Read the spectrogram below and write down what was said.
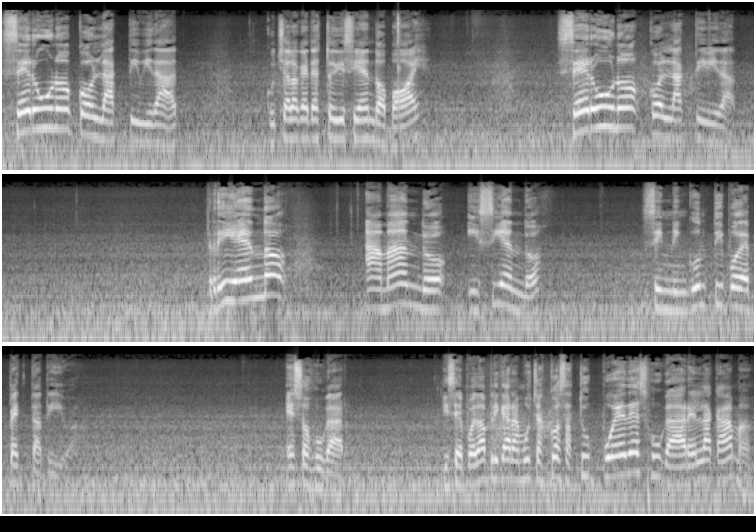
ser uno con la actividad. Escucha lo que te estoy diciendo, boy. Ser uno con la actividad riendo, amando y siendo sin ningún tipo de expectativa. Eso es jugar. Y se puede aplicar a muchas cosas. Tú puedes jugar en la cama.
